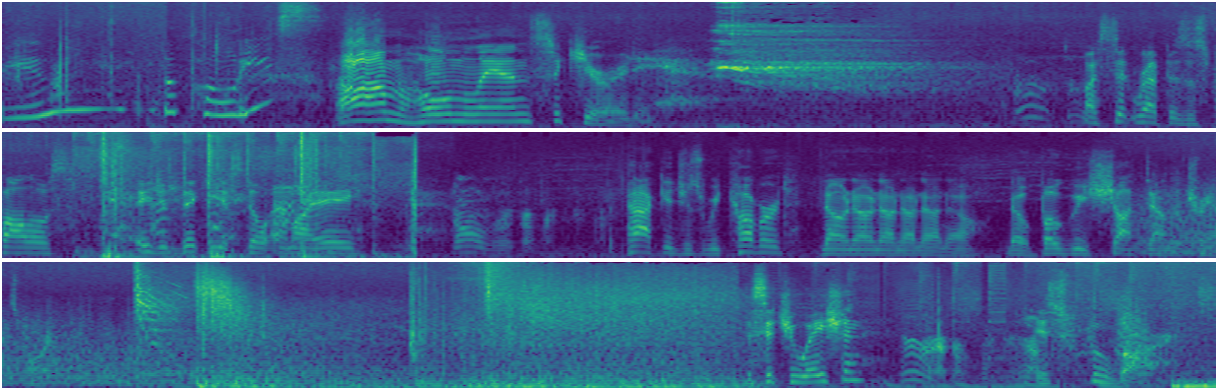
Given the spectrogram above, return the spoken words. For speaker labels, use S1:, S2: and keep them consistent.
S1: Are you the police?
S2: I'm Homeland Security. My sit rep is as follows. Agent Vicky is still MIA. The package is recovered. No, no, no, no, no, no. No, Bogey shot down the transport. The situation is FUBAR.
